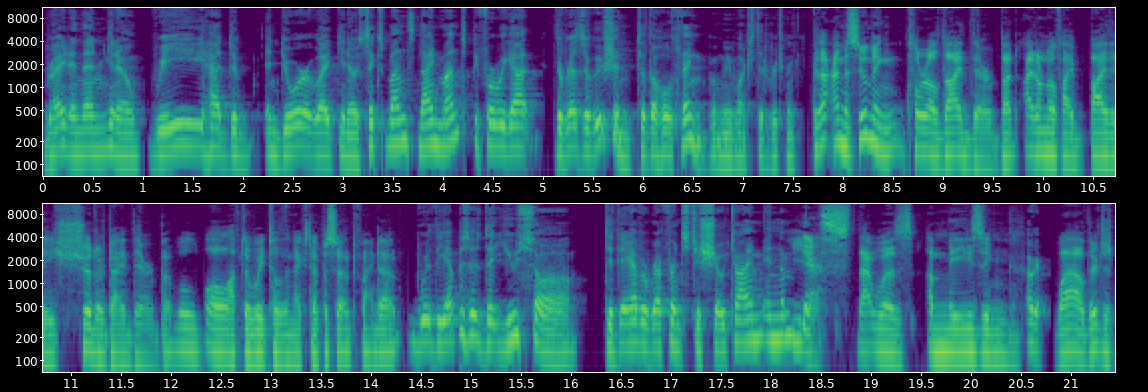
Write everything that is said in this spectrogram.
Right. And then, you know, we had to endure like, you know, six months, nine months before we got the resolution to the whole thing when we watched it originally. Because I'm assuming Klorel died there, but I don't know if I buy that he should have died there. But we'll all have to wait till the next episode to find out. Were the episodes that you saw, did they have a reference to Showtime in them? Yes, that was amazing. Okay. Wow, they're just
